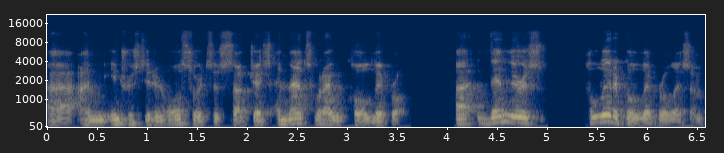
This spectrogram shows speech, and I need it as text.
Uh, I'm interested in all sorts of subjects, and that's what I would call liberal. Uh, then there's political liberalism.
